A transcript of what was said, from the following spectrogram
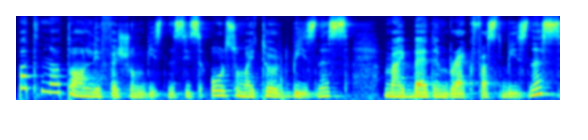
but not only fashion business, it's also my third business, my bed and breakfast business,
